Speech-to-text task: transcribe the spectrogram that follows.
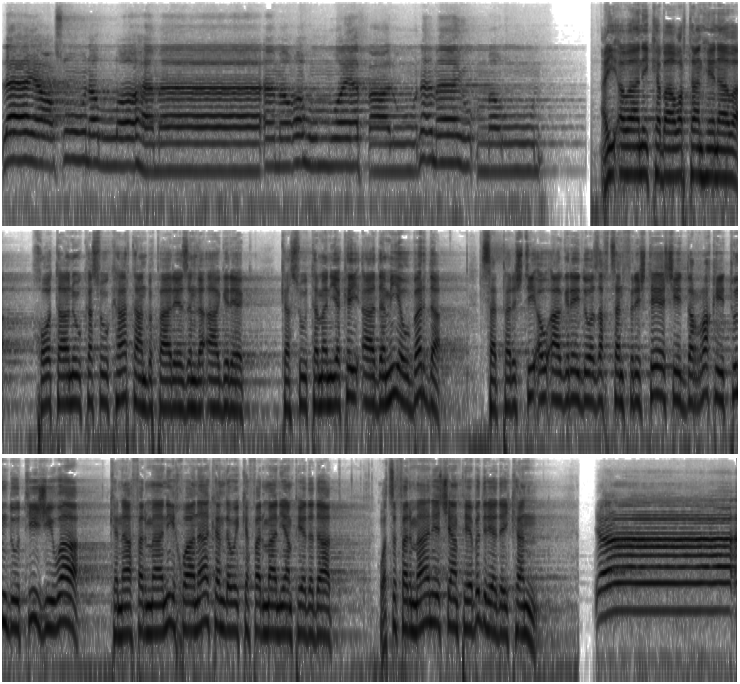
لا يعصون الله ما أمرهم ويفعلون ما يؤمرون. أي أواني كباورتان هناوە خۆتان و کەس و کارتان بپارێزن لە ئاگرێک کەس و تەمەنیەکەی ئادەمیە و بەردە سەرپەرشتی ئەو ئاگرەی دۆزەخ چەند فریشتەیەکی دڕەقی وا کە نافەرمانی خوا ناکەن لەوەی کە فەرمانیان پێدەدات و چ فەرمانێکیان پێ بدرێ دەیکەن؟ يا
